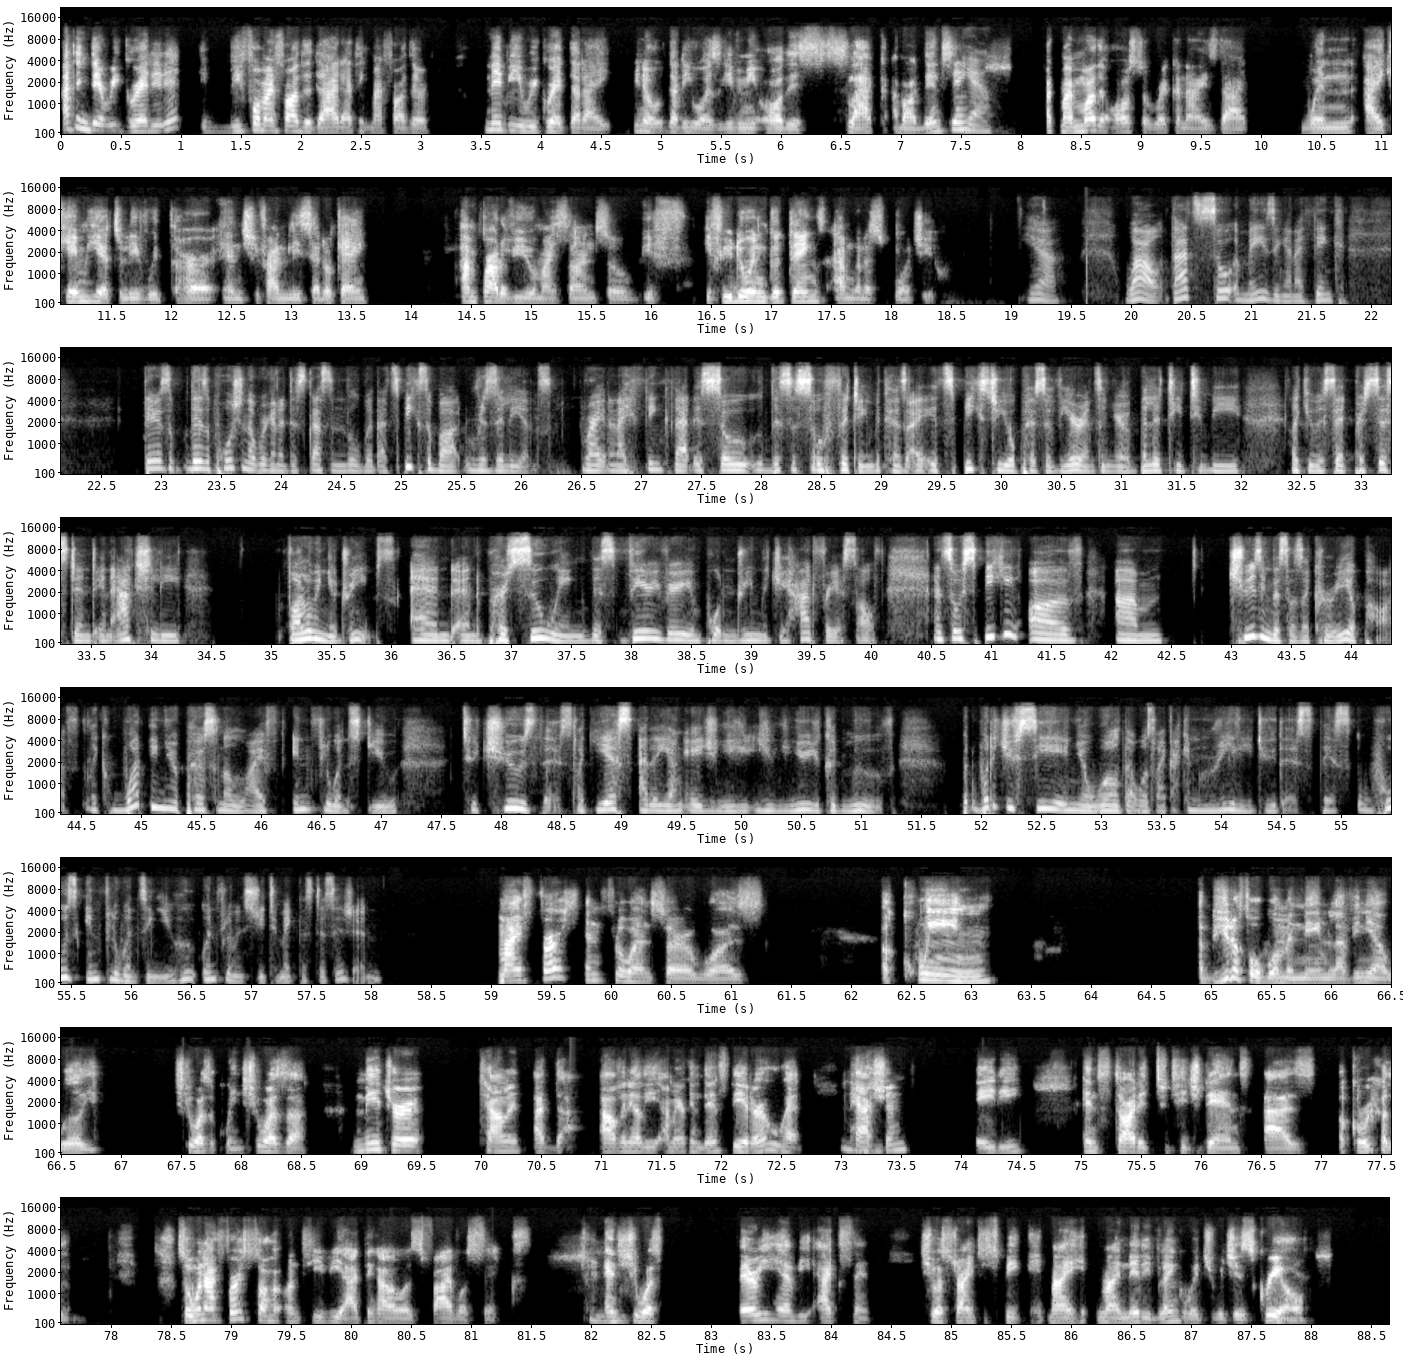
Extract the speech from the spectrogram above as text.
I think they regretted it. Before my father died, I think my father maybe regret that I, you know, that he was giving me all this slack about dancing. Yeah. But my mother also recognized that when I came here to live with her and she finally said, okay, I'm proud of you, my son. So if if you're doing good things, I'm gonna support you. Yeah. Wow, that's so amazing. And I think there's a, there's a portion that we're going to discuss in a little bit that speaks about resilience right? And i think that is so this is so fitting because I, it speaks to your perseverance and your ability to be like you said persistent in actually following your dreams and and pursuing this very very important dream that you had for yourself. And so speaking of um choosing this as a career path like what in your personal life influenced you to choose this? Like yes at a young age you, you, you knew you could move but what did you see in your world that was like i can really do this this who's influencing you? Who influenced you to make this decision? My first influencer was a queen a beautiful woman named lavinia williams. She was a queen. She was a major talent at the alvin ailey american dance theater who had mm-hmm. passion 80 and started to teach dance as a curriculum. So when i first saw her on tv i think i was five or six mm-hmm. and she was very heavy accent. She was trying to speak my my native language, which is Creole.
